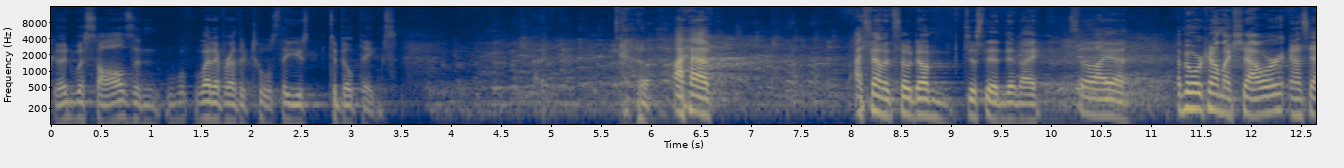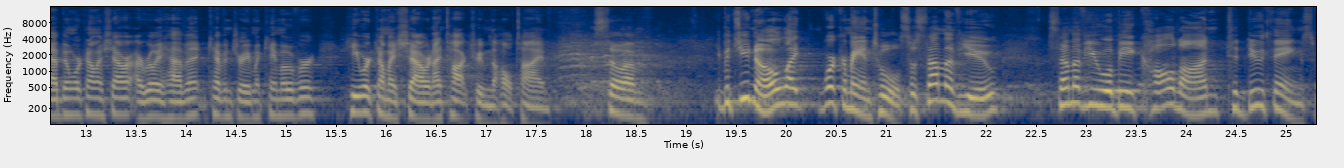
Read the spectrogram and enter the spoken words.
good with saws and whatever other tools they use to build things. I have. I sounded so dumb just then, didn't I? So I, uh, I've been working on my shower, and I say I've been working on my shower. I really haven't. Kevin Drama came over. He worked on my shower, and I talked to him the whole time. So, um, but you know, like worker man tools. So some of you some of you will be called on to do things.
